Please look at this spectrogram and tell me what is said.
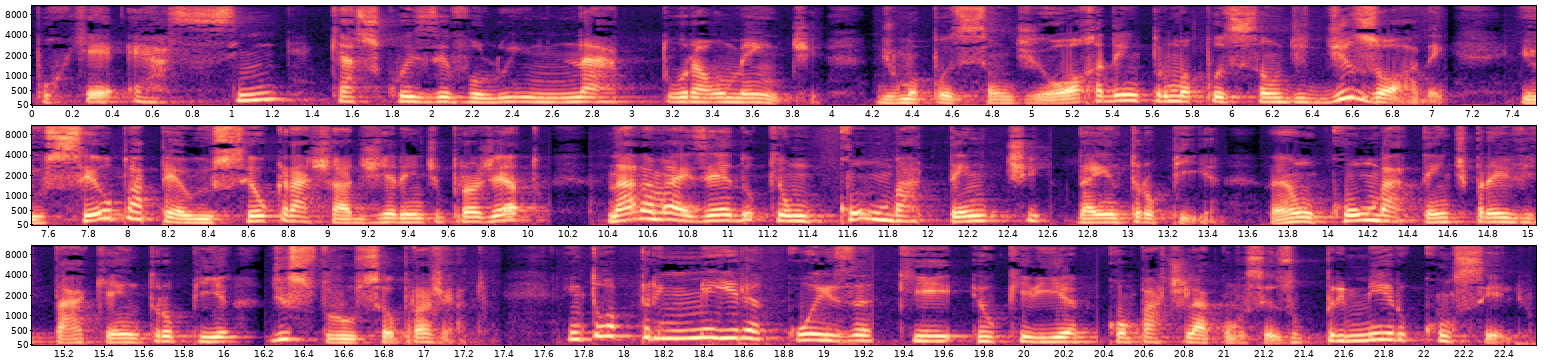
Porque é assim que as coisas evoluem naturalmente, de uma posição de ordem para uma posição de desordem. E o seu papel e o seu crachá de gerente de projeto nada mais é do que um combatente da entropia, né? um combatente para evitar que a entropia destrua o seu projeto. Então, a primeira coisa que eu queria compartilhar com vocês, o primeiro conselho:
